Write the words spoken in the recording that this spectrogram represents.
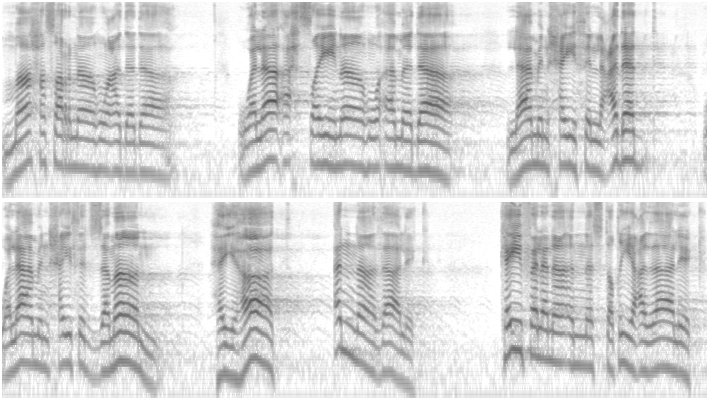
ما حصرناه عددا ولا أحصيناه أمدا لا من حيث العدد ولا من حيث الزمان. هيهات أنى ذلك كيف لنا أن نستطيع ذلك؟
